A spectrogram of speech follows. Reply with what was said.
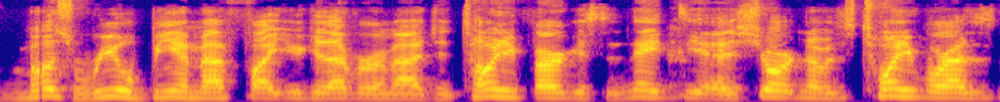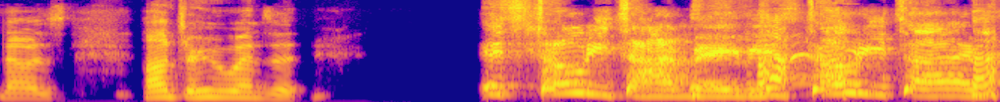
Most real BMF fight you could ever imagine. Tony Ferguson, Nate Diaz, short notice, 24 hours notice. Hunter, who wins it? It's Tony time, baby. It's Tony time.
